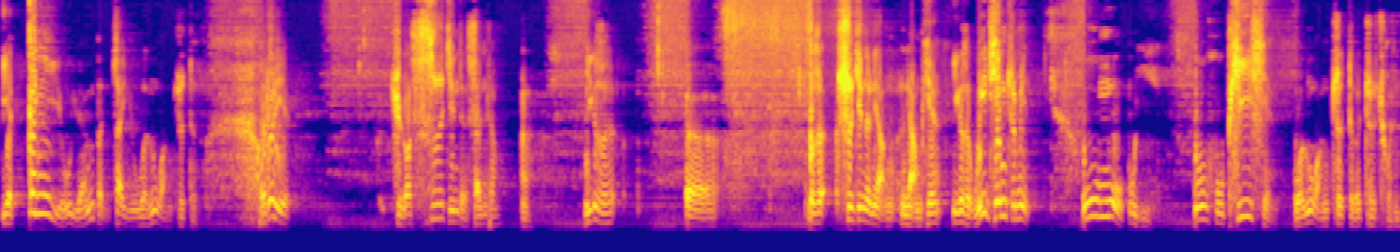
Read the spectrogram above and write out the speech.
也根由原本在于文王之德。我这里举了《诗经》的三章啊，一个是呃。不是《诗经》的两两篇，一个是为天之命，乌木不已，呜呼披显文王之德之纯。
